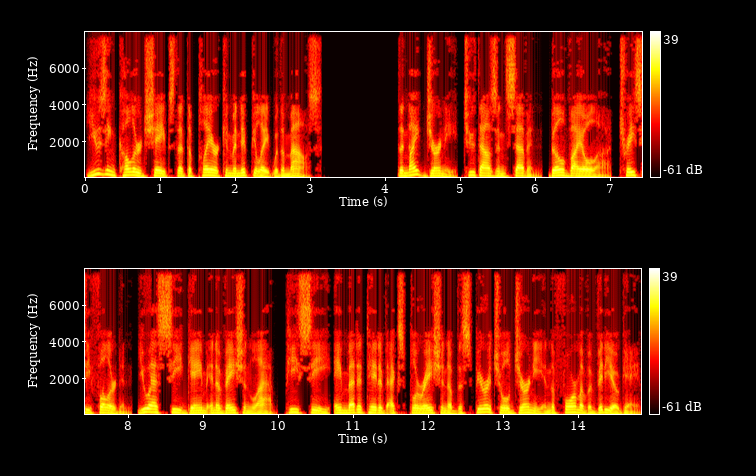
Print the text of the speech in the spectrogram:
using colored shapes that the player can manipulate with a mouse. The Night Journey 2007, Bill Viola, Tracy Fullerton, USC Game Innovation Lab, PC a meditative exploration of the spiritual journey in the form of a video game.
